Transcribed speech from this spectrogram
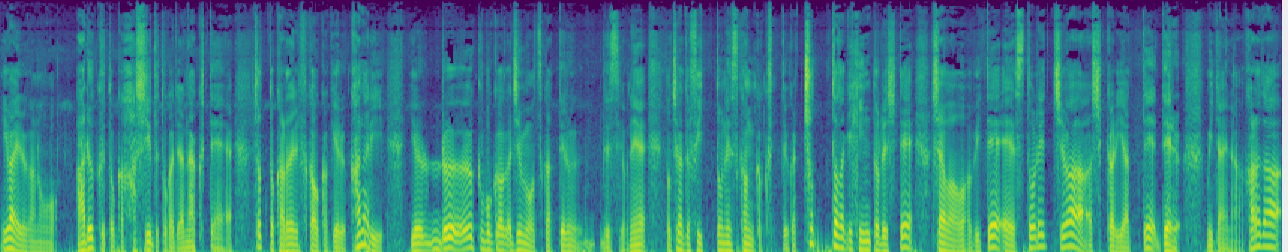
いわゆるあの、歩くとか走るとかではなくて、ちょっと体に負荷をかける、かなりゆるーく僕はジムを使ってるんですよね。どっちかというとフィットネス感覚っていうか、ちょっとだけ筋トレして、シャワーを浴びて、えストレッチはしっかりやって出る、みたいな。体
